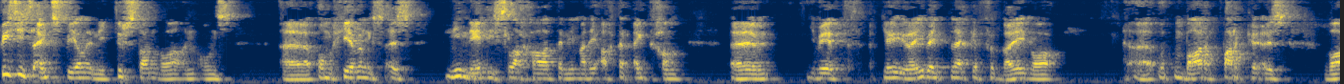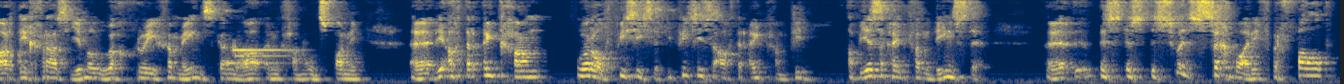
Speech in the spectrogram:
fisies uitspeel in die toestand waarin ons uh omgewings is nie net die slaggate nie maar die agteruitgang. Ehm uh, jy weet jy ry by plekke verby waar uh openbare parke is waar die gras hemelhoog groei, gemens kan daarin gaan ontspan nie. Uh die agteruitgang oral fisies, die fisiese agteruitgang, die afwesigheid van dienste uh is is is so sigbaar die verval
